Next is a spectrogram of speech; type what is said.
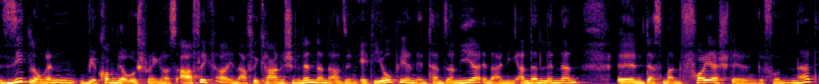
Siedlungen, wir kommen ja ursprünglich aus Afrika, in afrikanischen Ländern, also in Äthiopien, in Tansania, in einigen anderen Ländern, äh, dass man Feuerstellen gefunden hat,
